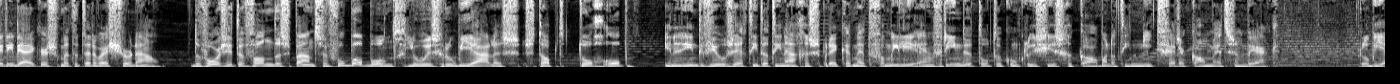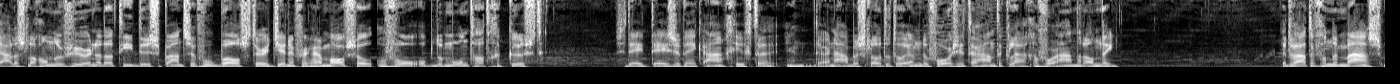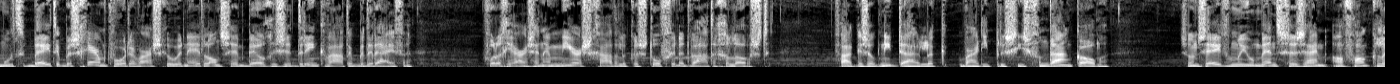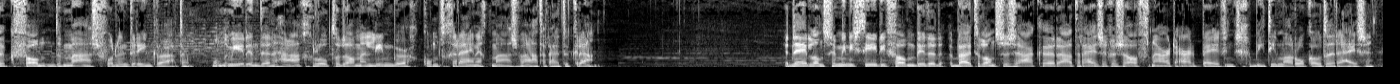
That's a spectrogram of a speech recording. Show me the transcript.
City Dijkers met het NOS-journaal. De voorzitter van de Spaanse voetbalbond, Luis Rubiales, stapt toch op. In een interview zegt hij dat hij na gesprekken met familie en vrienden... tot de conclusie is gekomen dat hij niet verder kan met zijn werk. Rubiales lag onder vuur nadat hij de Spaanse voetbalster Jennifer Hermoso... vol op de mond had gekust. Ze deed deze week aangifte en daarna besloot het OM de voorzitter aan te klagen voor aanranding. Het water van de Maas moet beter beschermd worden, waarschuwen Nederlandse en Belgische drinkwaterbedrijven. Vorig jaar zijn er meer schadelijke stoffen in het water geloosd. Vaak is ook niet duidelijk waar die precies vandaan komen. Zo'n 7 miljoen mensen zijn afhankelijk van de Maas voor hun drinkwater. Onder meer in Den Haag, Rotterdam en Limburg komt gereinigd Maaswater uit de kraan. Het Nederlandse ministerie van Buitenlandse Zaken raadt reizigers af naar het aardbevingsgebied in Marokko te reizen.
